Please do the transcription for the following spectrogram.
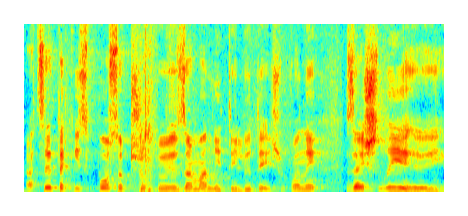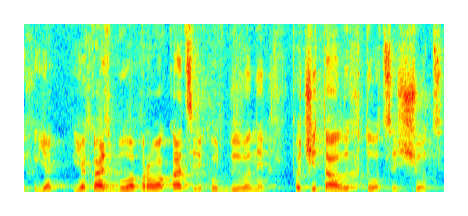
А це такий спосіб, щоб е, заманити людей, щоб вони зайшли, е, як якась була провокація, хоч би вони почитали, хто це, що це.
